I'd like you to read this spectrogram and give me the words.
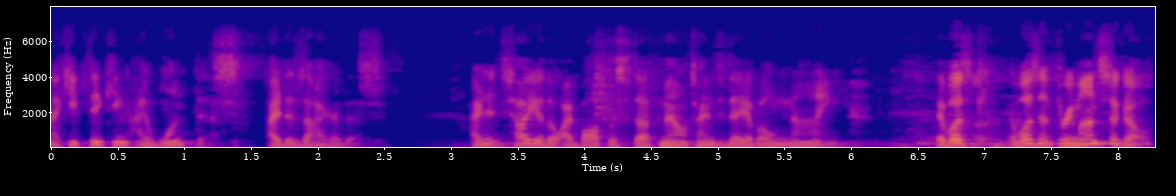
and I keep thinking, I want this. I desire this. I didn't tell you though, I bought this stuff Valentine's Day of 09. It, was, it wasn't three months ago.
